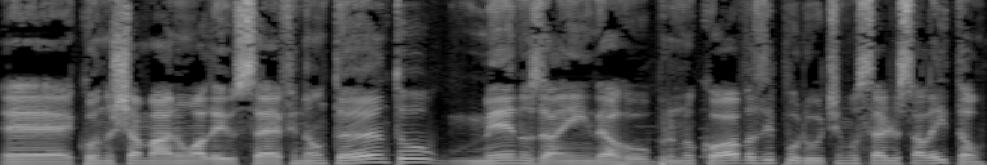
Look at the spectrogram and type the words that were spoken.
É, quando chamaram o Ale Youssef, não tanto, menos ainda o Bruno Covas e por último o Sérgio Saleitão.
